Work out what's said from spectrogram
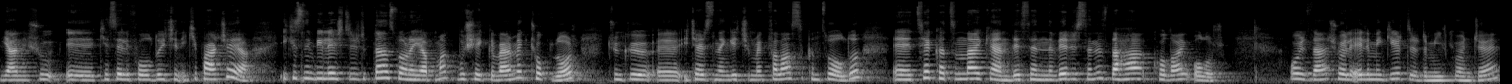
yani şu e, kese lif olduğu için iki parça ya. ikisini birleştirdikten sonra yapmak bu şekli vermek çok zor. Çünkü e, içerisinden geçirmek falan sıkıntı oldu. E, tek katındayken desenini verirseniz daha kolay olur. O yüzden şöyle elimi girdirdim ilk önce.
